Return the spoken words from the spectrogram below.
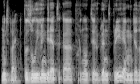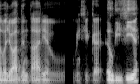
Muito bem. Depois o livro em direto acaba por não ter grande perigo, é muito atabalhoado dentro da área, o Benfica alivia.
